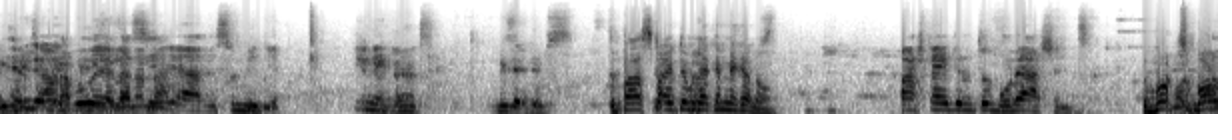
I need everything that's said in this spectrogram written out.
নিজের জানা লিখব, আপনি নিজে জানেন এলাচি না আর কিছু তিন আইটেম আছে। তো পাঁচটা আইটেম লেখেন না কেন? পাঁচটা আইটেম তো বোর্ডে আসেন। বড় বড়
